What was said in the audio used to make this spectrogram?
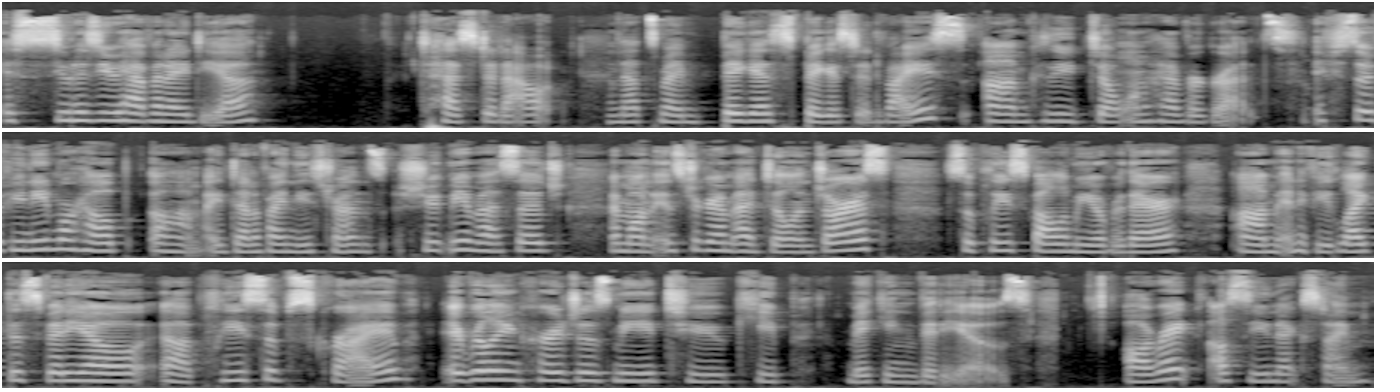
as soon as you have an idea, test it out. And that's my biggest, biggest advice because um, you don't want to have regrets. If, so, if you need more help um, identifying these trends, shoot me a message. I'm on Instagram at Dylan Jahraus, so please follow me over there. Um, and if you like this video, uh, please subscribe. It really encourages me to keep making videos. All right, I'll see you next time.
